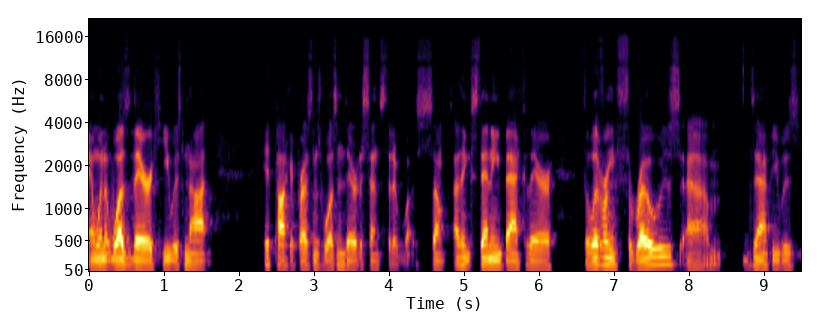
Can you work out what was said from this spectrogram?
and when it was there, he was not, his pocket presence wasn't there to sense that it was. So I think standing back there, delivering throws, um, Zappe was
